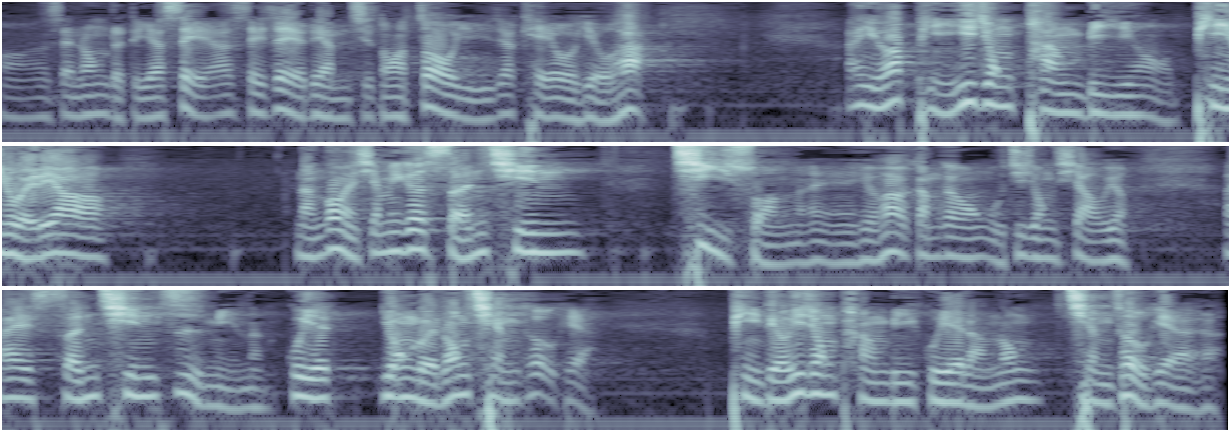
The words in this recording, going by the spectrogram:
哦，神龙就伫遐洗啊，洗洗念一段咒语，则摕互后黑。啊，有啊，闻迄种香味吼，闻落了，人讲诶，虾米叫神清气爽？诶，有啊，感觉讲有即种效用，哎，神清志明啊，规个用落拢清楚起来，闻着迄种香味，规个人拢清楚起来啦。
